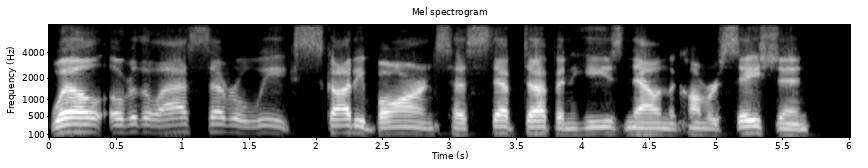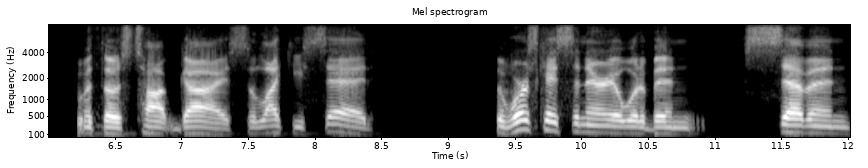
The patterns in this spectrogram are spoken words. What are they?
Well, over the last several weeks, Scottie Barnes has stepped up and he's now in the conversation with those top guys. So, like you said, the worst case scenario would have been seven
